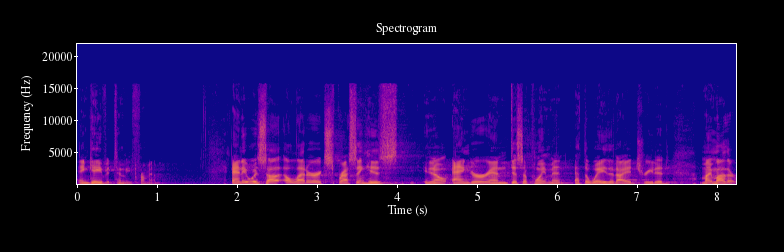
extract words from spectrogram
and gave it to me from him. And it was a, a letter expressing his you know, anger and disappointment at the way that I had treated my mother.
